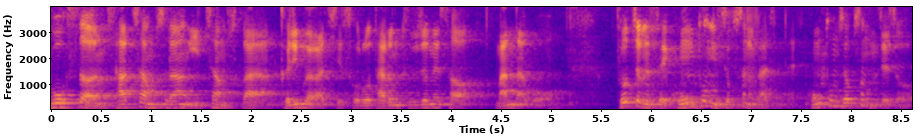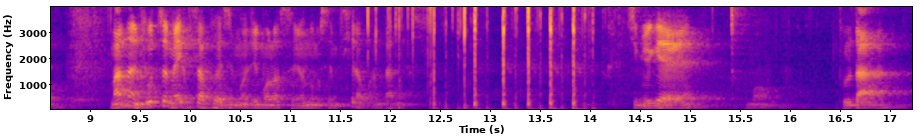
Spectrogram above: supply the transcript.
곡선 4차 함수랑 2차 함수가 그림과 같이 서로 다른 두 점에서 만나고 교점에서의 공통인 접선을 가진다. 공통 접선 문제죠. 만나는 교점의 x 앞에 지금 뭔지 몰랐어요. 요놈 쌤 t라고 한다면 지금 이게 뭐 둘 다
